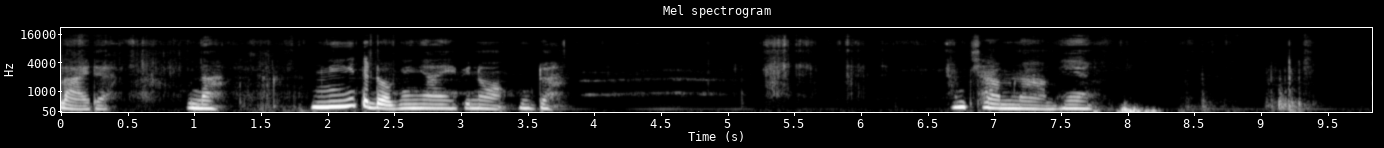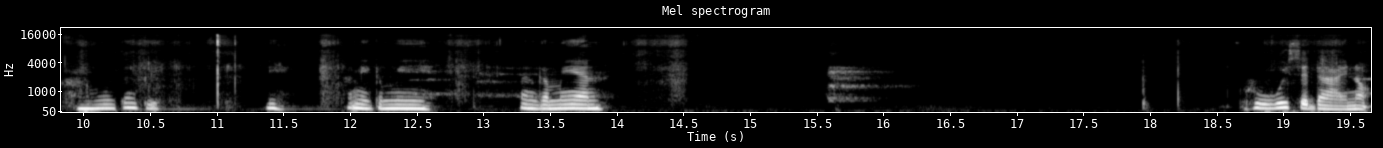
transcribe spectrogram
หลายเด้อนะนี่แต่ดอกใหญ่ๆพี่น้องมุกเด้อมันชามน้ำแห้งโอ้ยตั้งพี่นี่ทางนี้ก็มีนั่นก็แมน หูยเสียดายเนาะ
